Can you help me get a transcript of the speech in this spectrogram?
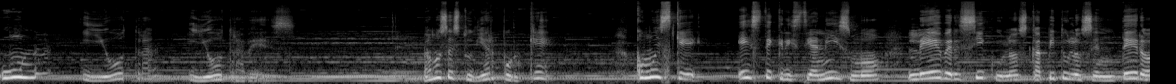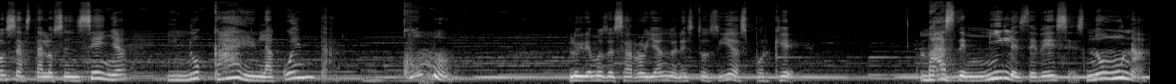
una y otra y otra vez. Vamos a estudiar por qué. ¿Cómo es que este cristianismo lee versículos, capítulos enteros, hasta los enseña y no cae en la cuenta? ¿Cómo? Lo iremos desarrollando en estos días porque más de miles de veces, no una,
